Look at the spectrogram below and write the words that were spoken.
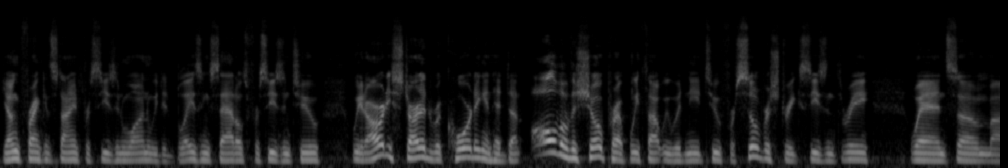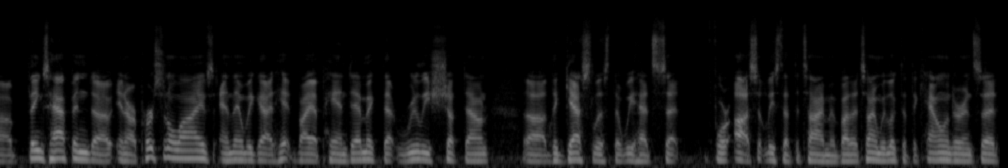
Young Frankenstein for season one. We did Blazing Saddles for season two. We had already started recording and had done all of the show prep we thought we would need to for Silver Streak season three when some uh, things happened uh, in our personal lives, and then we got hit by a pandemic that really shut down uh, the guest list that we had set for us, at least at the time. And by the time we looked at the calendar and said,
